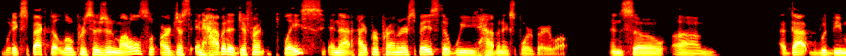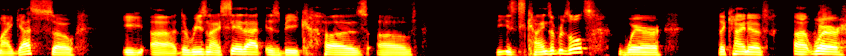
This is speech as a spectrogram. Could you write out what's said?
would expect that low precision models are just inhabit a different place in that hyperparameter space that we haven't explored very well. And so um, that would be my guess. So the, uh, the reason I say that is because of these kinds of results where the kind of, uh, where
